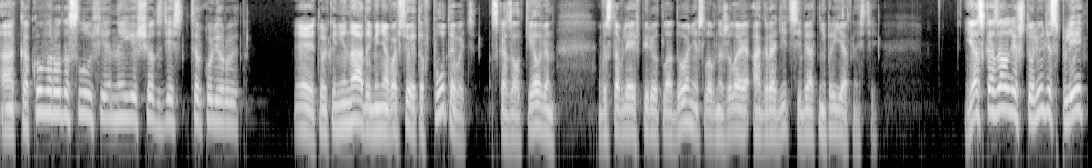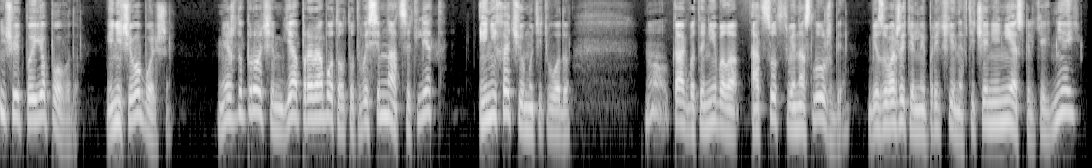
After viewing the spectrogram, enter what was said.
А какого рода слухи на ее счет здесь циркулируют? «Эй, только не надо меня во все это впутывать», — сказал Келвин, выставляя вперед ладони, словно желая оградить себя от неприятностей. «Я сказал лишь, что люди сплетничают по ее поводу, и ничего больше. Между прочим, я проработал тут 18 лет и не хочу мутить воду. Ну, как бы то ни было, отсутствие на службе без уважительной причины в течение нескольких дней —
